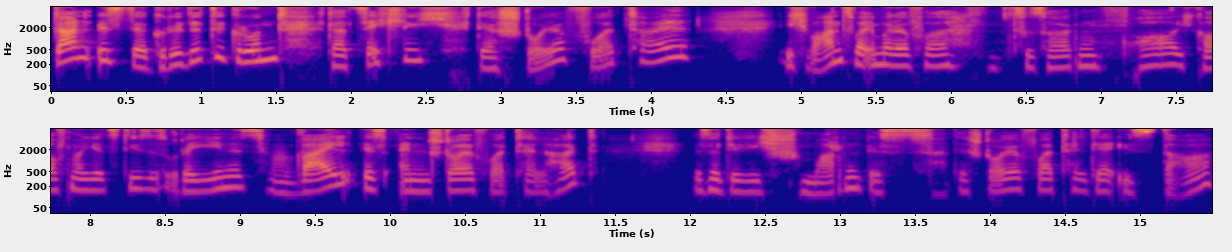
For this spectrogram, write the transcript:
Dann ist der dritte Grund tatsächlich der Steuervorteil. Ich warne zwar immer davor zu sagen, oh, ich kaufe mir jetzt dieses oder jenes, weil es einen Steuervorteil hat. Das ist natürlich schmarrn, das, der Steuervorteil, der ist da.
